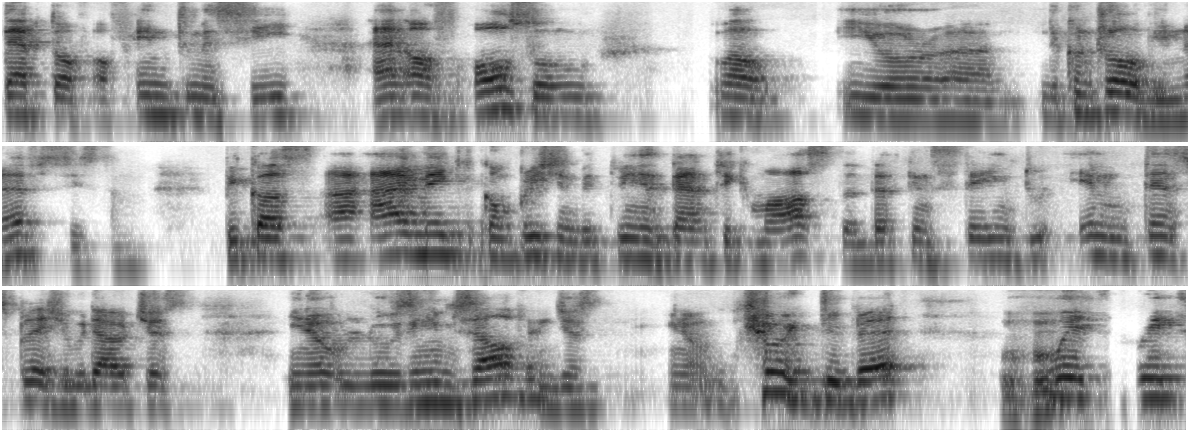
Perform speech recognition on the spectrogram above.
depth of, of intimacy and of also, well, your uh, the control of your nervous system. Because I, I make the comparison between a tantric master that can stay into intense pleasure without just, you know, losing himself and just, you know, going to bed, Mhm. with with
